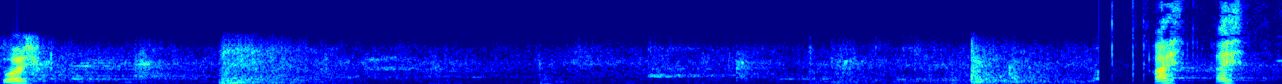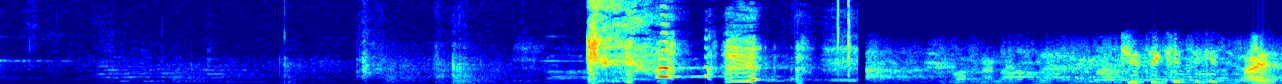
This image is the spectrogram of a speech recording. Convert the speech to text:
Boş. Hay hay. Git git git. Haydi.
